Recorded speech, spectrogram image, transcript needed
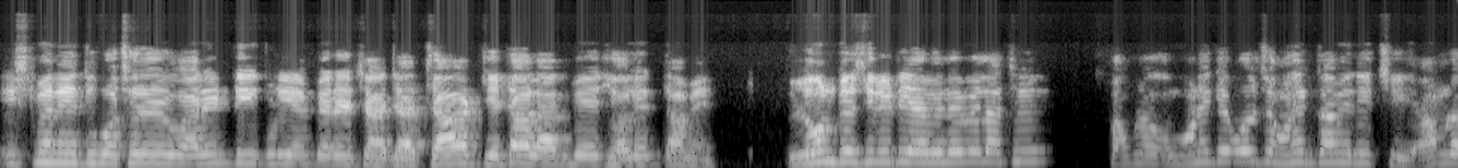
ইস্টম্যানে দু বছরের ওয়ারেন্টি কুড়ি অ্যাম্পিয়ারের চার্জার চার্জ যেটা লাগবে জলের দামে। লোন ফেসিলিটি অ্যাভেলেবেল আছে। সব অনেকে বলছে, অনেক দামে দিচ্ছি। আমরা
